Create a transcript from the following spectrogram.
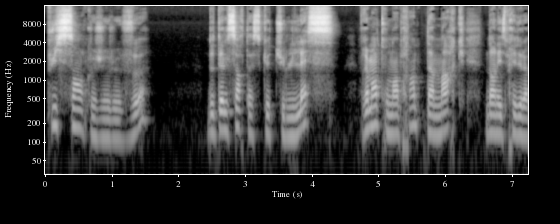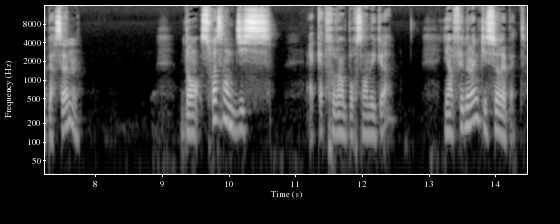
puissant que je le veux, de telle sorte à ce que tu laisses vraiment ton empreinte, ta marque dans l'esprit de la personne, dans 70 à 80% des cas, il y a un phénomène qui se répète.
